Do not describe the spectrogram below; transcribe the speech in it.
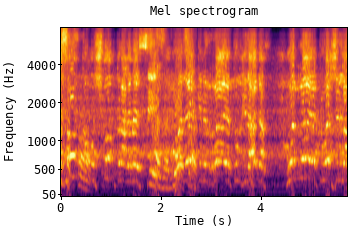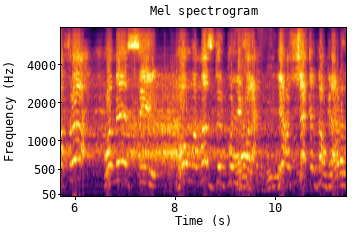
صفارة. مش ممكن على ميسي. ولكن الراية تلغي الهدف. والراية توجه الأفراح. وميسي هو مصدر كل فرح. لعشاق البلاوجراد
